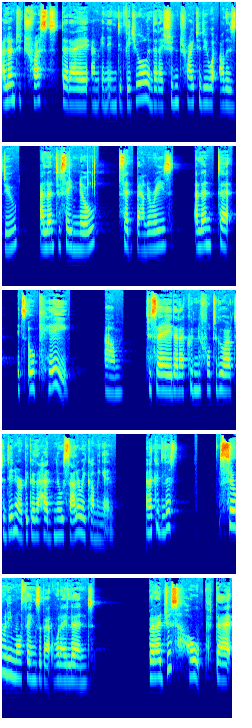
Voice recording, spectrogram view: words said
I learned to trust that I am an individual and that I shouldn't try to do what others do. I learned to say no, set boundaries. I learned that it's okay um, to say that I couldn't afford to go out to dinner because I had no salary coming in. And I could list so many more things about what I learned. But I just hope that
